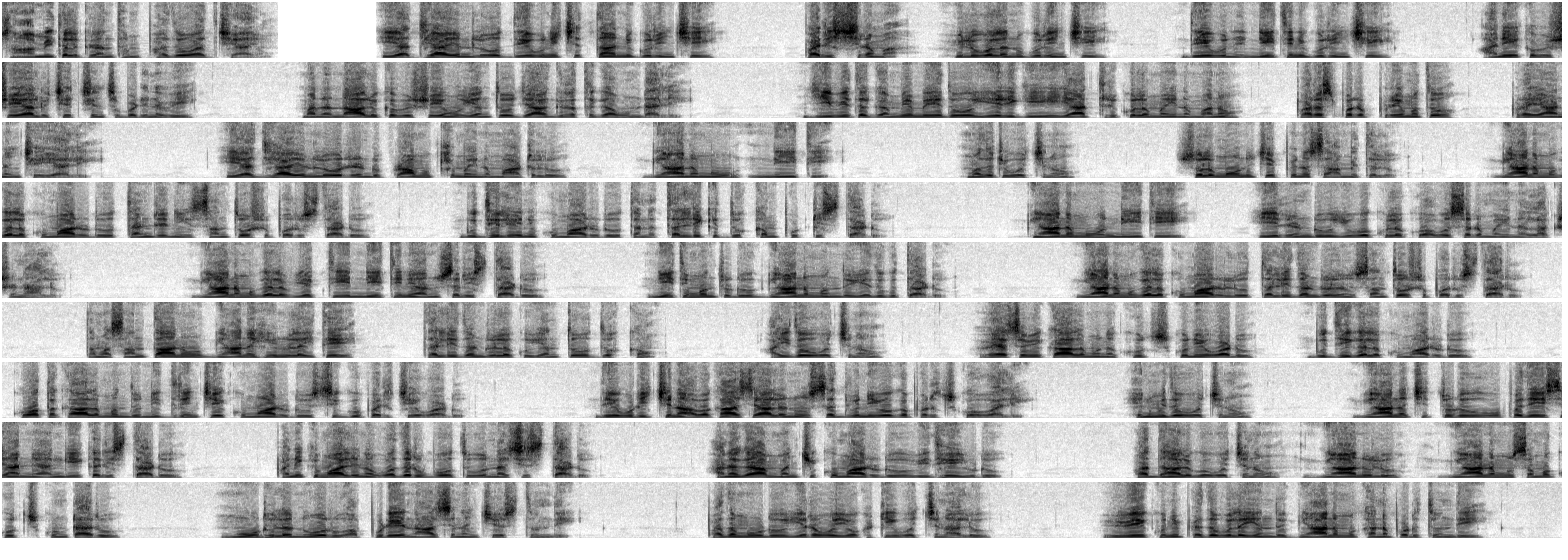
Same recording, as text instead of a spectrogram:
సామెతల గ్రంథం పదో అధ్యాయం. ఈ అధ్యాయంలో దేవుని చిత్తాన్ని గురించి పరిశ్రమ విలువలను గురించి దేవుని నీతిని గురించి అనేక విషయాలు చర్చించబడినవి. మన నాలుక విషయం ఎంతో జాగ్రత్తగా ఉండాలి. జీవిత గమ్యమేదో ఎరిగి యాత్రికులమైన మనం పరస్పర ప్రేమతో ప్రయాణం చేయాలి. ఈ అధ్యాయంలో రెండు ప్రాముఖ్యమైన మాటలు జ్ఞానము నీతి. మొదటి వచనం సొలమోను చెప్పిన సామెతలు. జ్ఞానము గల కుమారుడు తండ్రిని సంతోషపరుస్తాడు. బుద్ధిలేని కుమారుడు తన తల్లికి దుఃఖం పుట్టిస్తాడు. జ్ఞానము నీతి ఈ రెండు యువకులకు అవసరమైన లక్షణాలు. జ్ఞానము గల వ్యక్తి నీతిని అనుసరిస్తాడు. నీతిమంతుడు జ్ఞానమందు ఎదుగుతాడు. జ్ఞానము గల కుమారులు తల్లిదండ్రులను సంతోషపరుస్తారు. తమ సంతానం జ్ఞానహీనులైతే తల్లిదండ్రులకు ఎంతో దుఃఖం. ఐదో వచనం వేసవికాలమున కూర్చుకునేవాడు బుద్ధిగల కుమారుడు కోతకాలమందు నిద్రించే కుమారుడు సిగ్గుపరిచేవాడు. దేవుడిచ్చిన అవకాశాలను సద్వినియోగపరుచుకోవాలి. ఎనిమిదో వచనం జ్ఞానచిత్తుడు ఉపదేశాన్ని అంగీకరిస్తాడు పనికిమాలిన వదరుబోతు నశిస్తాడు. అనగా మంచి కుమారుడు విధేయుడు. పద్నాలుగో వచనం జ్ఞానులు జ్ఞానము సమకూర్చుకుంటారు మూఢుల నోరు అప్పుడే నాశనం చేస్తుంది. పదమూడు ఇరవై ఒకటి వచనాలు వివేకుని పెదవుల యందు జ్ఞానము కనపడుతుంది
